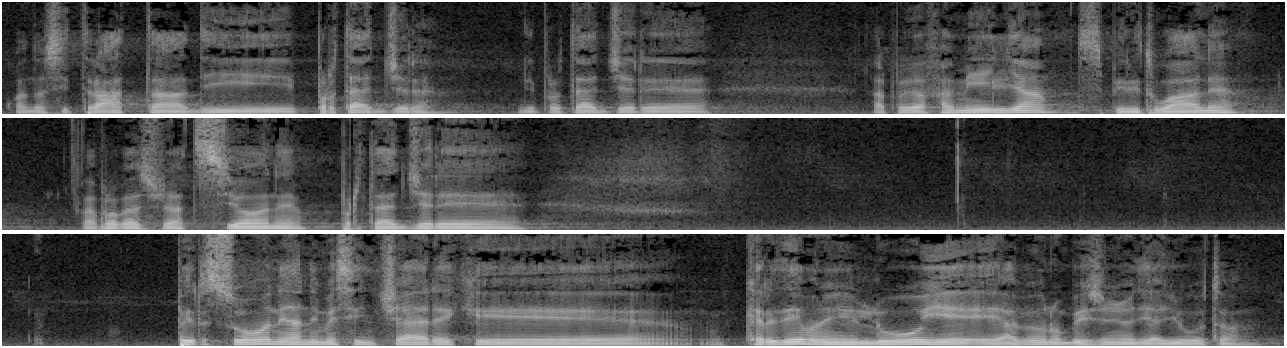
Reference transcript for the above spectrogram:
quando si tratta di proteggere, di proteggere la propria famiglia spirituale, la propria associazione, proteggere persone, anime sincere che credevano in lui e avevano bisogno di aiuto.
